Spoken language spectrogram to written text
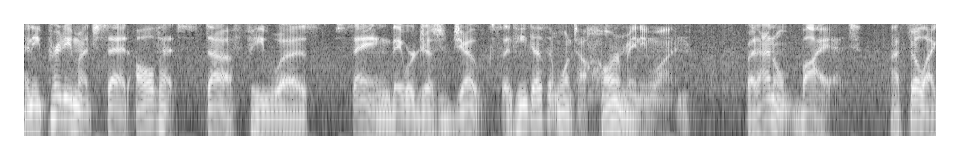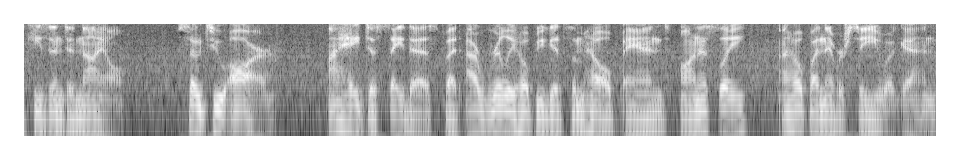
And he pretty much said all that stuff he was saying they were just jokes and he doesn't want to harm anyone. But I don't buy it. I feel like he's in denial. So to R, I hate to say this, but I really hope you get some help and honestly, I hope I never see you again.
